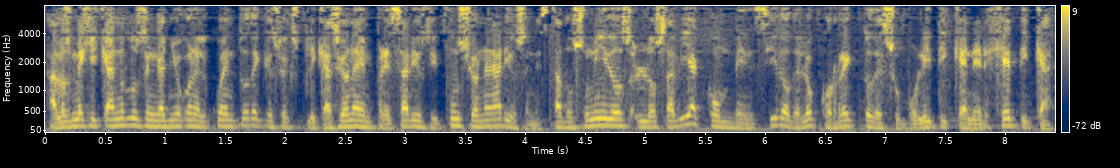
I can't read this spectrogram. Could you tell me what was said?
A los mexicanos los engañó con el cuento de que su explicación a empresarios y funcionarios en Estados Unidos los había convencido de lo correcto de su política energética.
